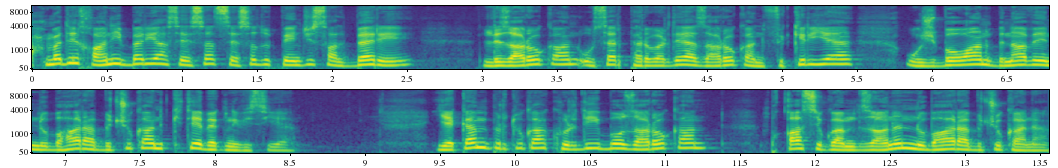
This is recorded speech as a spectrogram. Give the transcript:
Ehmedê Xanî beriya sê sed sê sed û pêncî sal berê li zarokan û ser perwerdeya zarokan fikiriye û ji bo wan bi navê Nûbihara Biçûkan kitêbek nivîsiye. Yekem pirtûka kurdî bo zarokan bi qasî ku em dizanin Nûbihara Biçûkan e.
